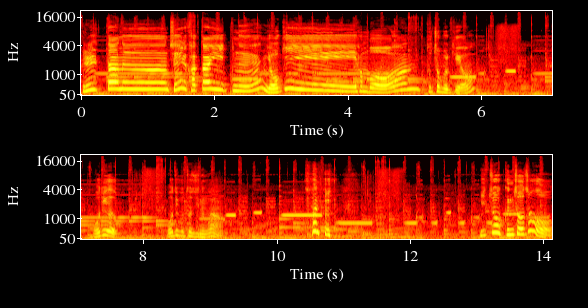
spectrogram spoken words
일단은 제일 가까이 있는 여기 한번 붙여볼게요 어디 어디 붙어지는 거야 아니 이쪽 근처죠? 어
